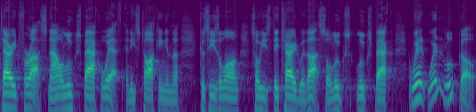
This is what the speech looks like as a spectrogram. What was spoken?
Tarried for us. Now Luke's back with, and he's talking in the because he's along. So he's they tarried with us. So Luke's Luke's back. Where where did Luke go?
